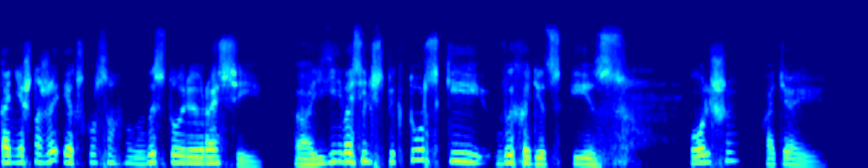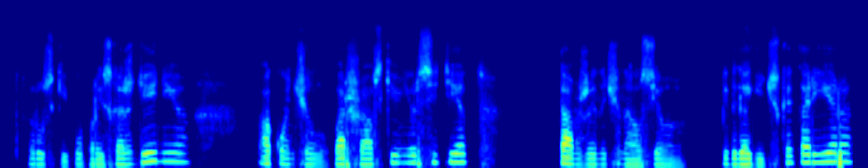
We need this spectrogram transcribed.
конечно же, экскурсов в историю России. Э, Евгений Васильевич Спекторский, выходец из Польши, хотя и русский по происхождению, окончил Варшавский университет, там же и начиналась его педагогическая карьера,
